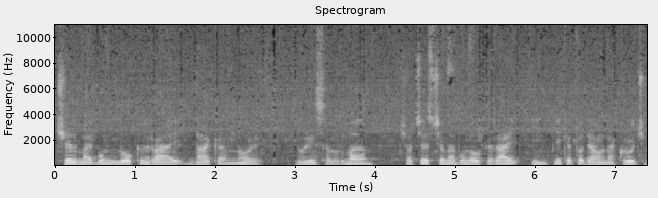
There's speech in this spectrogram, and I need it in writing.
cel mai bun loc în rai dacă noi dorim să-L urmăm și acest cel mai bun loc în rai implică totdeauna cruce.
